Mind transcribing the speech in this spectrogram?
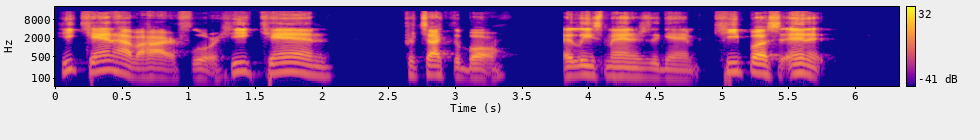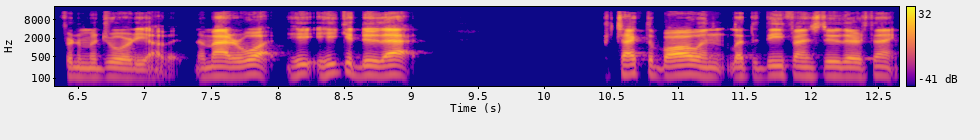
he can have a higher floor. He can protect the ball, at least manage the game, keep us in it for the majority of it, no matter what. He he could do that. Protect the ball and let the defense do their thing.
